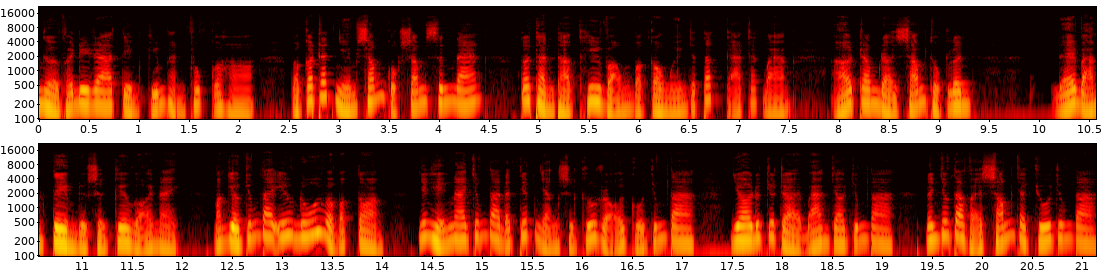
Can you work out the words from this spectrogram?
người phải đi ra tìm kiếm hạnh phúc của họ và có trách nhiệm sống cuộc sống xứng đáng. Tôi thành thật hy vọng và cầu nguyện cho tất cả các bạn ở trong đời sống thuộc linh để bạn tìm được sự kêu gọi này. Mặc dù chúng ta yếu đuối và bất toàn, nhưng hiện nay chúng ta đã tiếp nhận sự cứu rỗi của chúng ta do Đức Chúa Trời ban cho chúng ta nên chúng ta phải sống cho Chúa chúng ta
